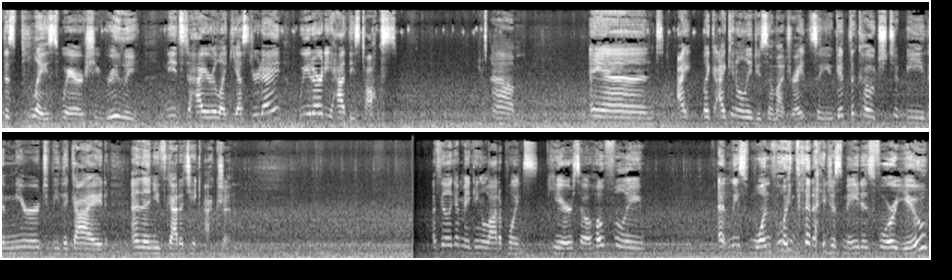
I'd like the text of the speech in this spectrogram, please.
this place where she really needs to hire like yesterday, we had already had these talks. Um, and I like I can only do so much, right? So you get the coach to be the mirror, to be the guide, and then you've got to take action. I feel like I'm making a lot of points here, so hopefully at least one point that I just made is for you.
